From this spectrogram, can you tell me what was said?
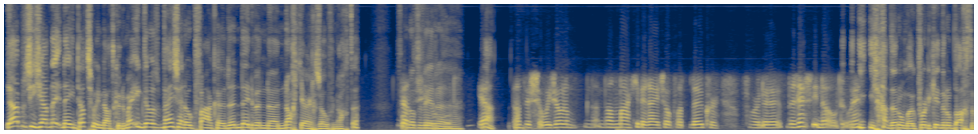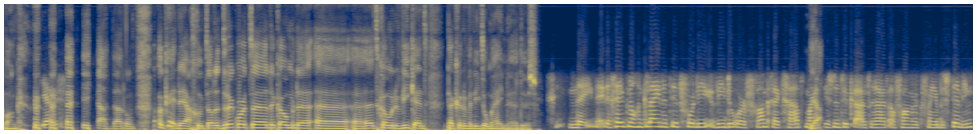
Ja, precies. Ja, nee, nee, dat zou inderdaad kunnen. Maar ik, wij zijn ook vaak, dan deden we een nachtje ergens overnachten. Voordat we weer... eh, goed. ja, dat is sowieso. Dan, dan- maak je de reis ook wat leuker voor de, de rest in de auto. Hè? ja, daarom. Ook voor de kinderen op de achterbank. Juist. ja, daarom. Oké, nou ja, goed. Dat het druk wordt eh, de komende, eh, het komende weekend, daar kunnen we niet omheen dus. Nee, nee, dan geef ik nog een kleine tip voor die, wie door Frankrijk gaat. Maar Ja. het is natuurlijk uiteraard afhankelijk van je bestemming.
